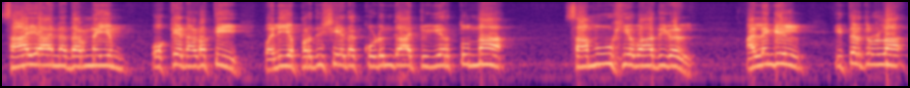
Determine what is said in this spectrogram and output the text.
സായാഹ്ന ധർണയും ഒക്കെ നടത്തി വലിയ പ്രതിഷേധ കൊടുങ്കാറ്റുയർത്തുന്ന സാമൂഹ്യവാദികൾ അല്ലെങ്കിൽ ഇത്തരത്തിലുള്ള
